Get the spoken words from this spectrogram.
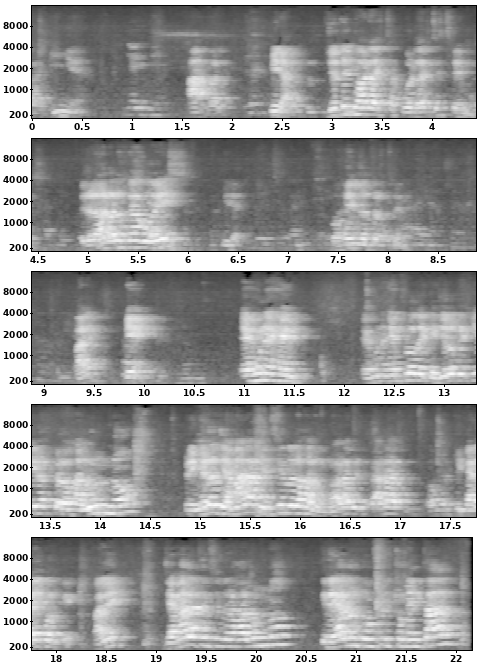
Carmiña. Ah, vale. Mira, yo tengo ahora esta cuerda, este extremo. Pero ahora lo que hago es, mira, coger el otro extremo. ¿Vale? Bien. Es un ejemplo. Es un ejemplo de que yo lo que quiero es que los alumnos, primero llamar la atención de los alumnos. Ahora, ahora os explicaré por qué. ¿Vale? Llamar la atención de los alumnos, crear un conflicto mental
